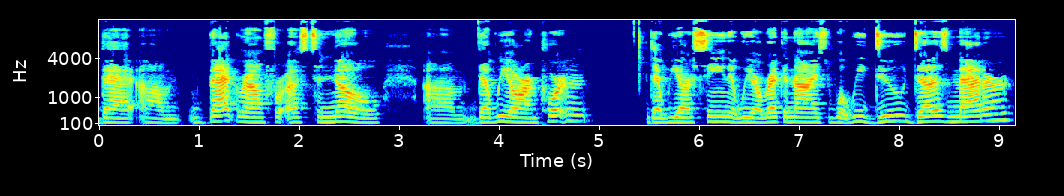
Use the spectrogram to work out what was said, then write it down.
that um, background for us to know um, that we are important, that we are seen, that we are recognized. What we do does matter.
